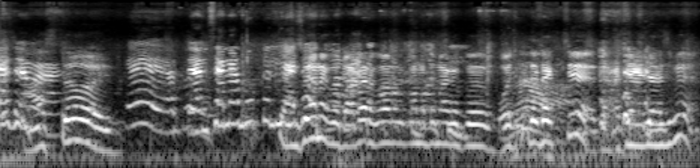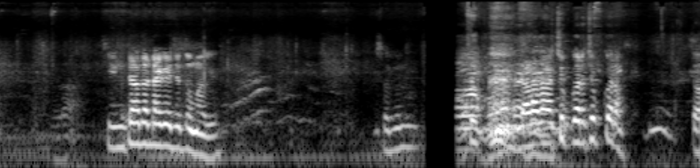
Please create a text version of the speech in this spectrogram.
আছে আমার হাসছোই। টেনশনের মুখটা লিয়ে টেনশনে গো, বাপের ঘর কোনো তোমাকে কো- ভোজ খেতে ডাকছে তো হাসি হাসি হাসবে চিন্তা তো ডাকেছে তোমাকে সবিন দাঁড়া দাঁড়া চুপ করো চুপ করো। তো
